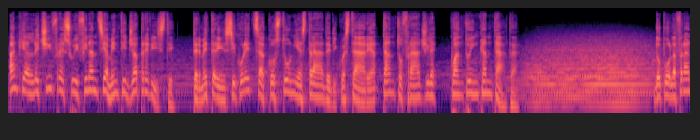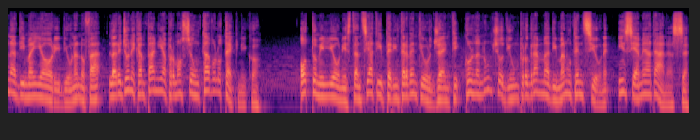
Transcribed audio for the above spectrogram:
anche alle cifre sui finanziamenti già previsti, per mettere in sicurezza costoni e strade di quest'area tanto fragile quanto incantata. Dopo la frana di Maiori di un anno fa, la Regione Campania promosse un tavolo tecnico 8 milioni stanziati per interventi urgenti con l'annuncio di un programma di manutenzione insieme ad ANAS.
